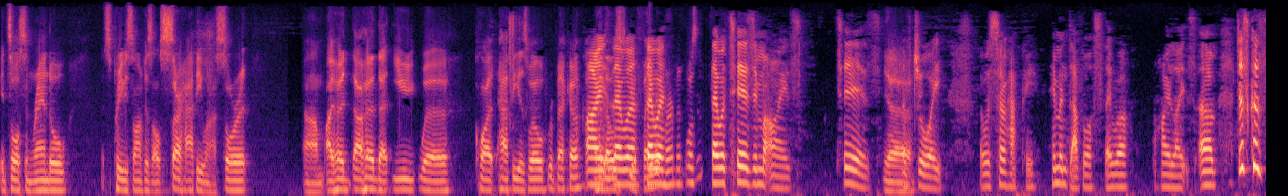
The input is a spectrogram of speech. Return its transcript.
it's Orson Randall. It's previous Fist. I was so happy when I saw it. Um, I heard I heard that you were quite happy as well, Rebecca. I- that was there were- there were- moment, was it? There were tears in my eyes, tears Yeah. of joy. I was so happy. Him and Davos, they were highlights. Um, just because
